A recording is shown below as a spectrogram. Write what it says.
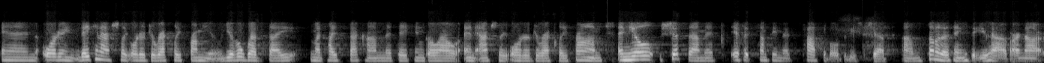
in ordering they can actually order directly from you. You have a website mudpies.com that they can go out and actually order directly from. And you'll ship them if, if it's something that's possible to be shipped. Um, some of the things that you have are not,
